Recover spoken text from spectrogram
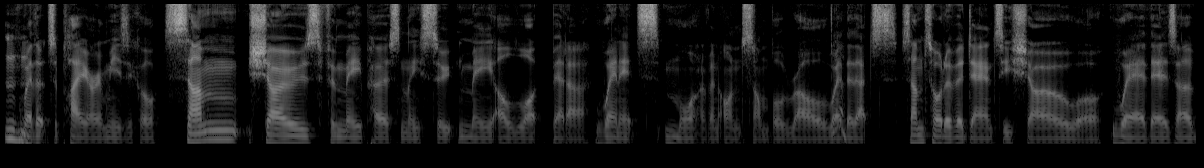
mm-hmm. whether it's a play or a musical. Some shows, for me personally, suit me a lot better when it's more of an ensemble role, whether yeah. that's some sort of a dancey show or where there's a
